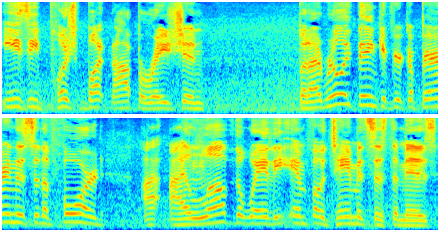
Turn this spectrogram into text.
easy push button operation. But I really think if you're comparing this to the Ford, I, I love the way the infotainment system is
